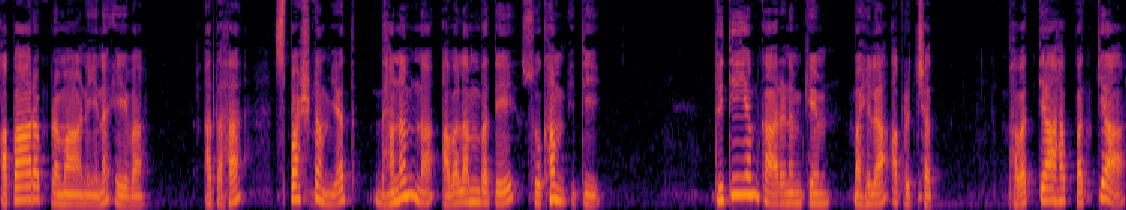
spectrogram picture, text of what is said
अपारप्रमाणेन एव। अतः स्पष्टं यत् धनं न अवलम्बते सुखम् इति। द्वितीयं कारणं किम् महिला अपृच्छत्। भवत्याः पत्या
